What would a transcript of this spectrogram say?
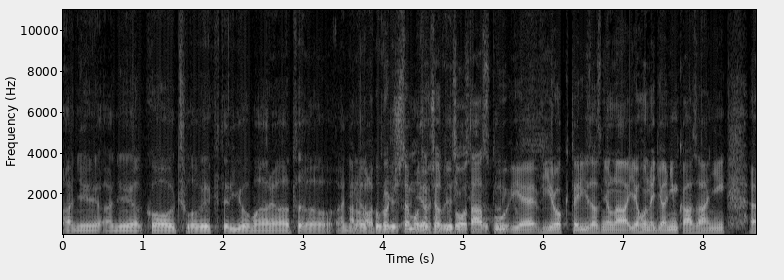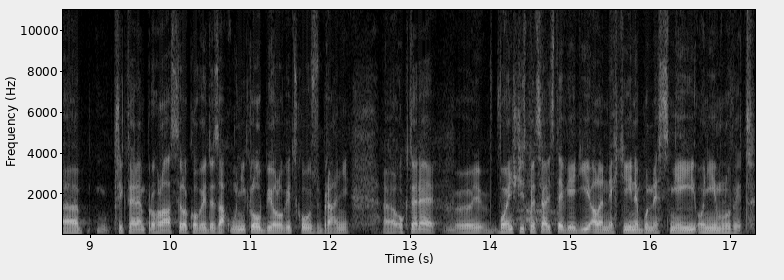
ani, ani jako člověk, který ho má rád. Ani ano, jako ale proč vě, jsem otevřel jako tuto otázku, katolik. je výrok, který zazněl na jeho nedělním kázání, eh, při kterém prohlásil COVID za uniklou biologickou zbraň, eh, o které eh, vojenští specialisté vědí, ale nechtějí nebo nesmějí o ní mluvit.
